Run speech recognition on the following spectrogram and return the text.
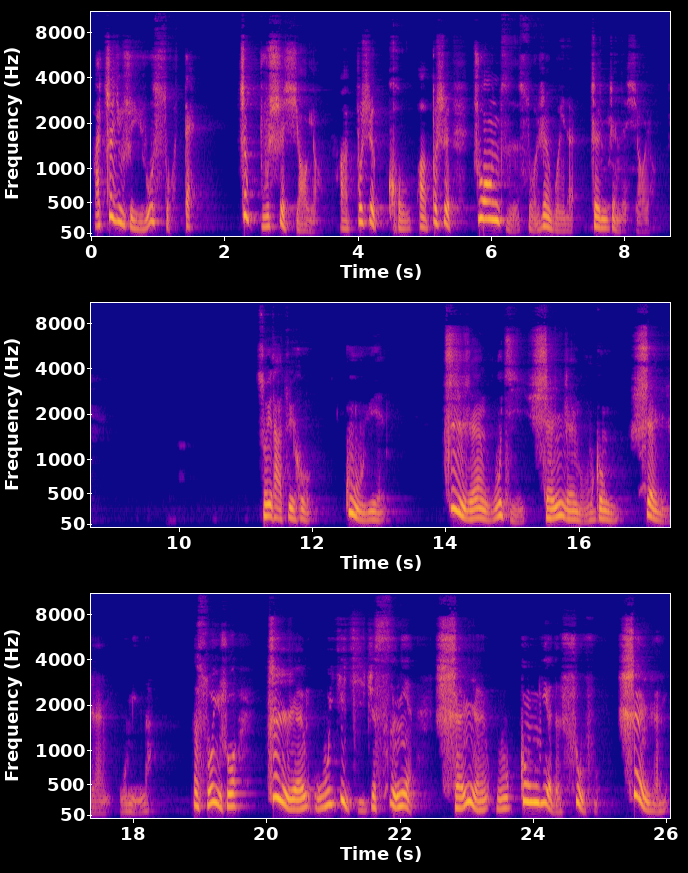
啊。这就是有所待，这不是逍遥啊，不是口啊，不是庄子所认为的真正的逍遥。所以他最后故曰。智人无己，神人无功，圣人无名呐。那所以说，智人无一己之思念，神人无功业的束缚，圣人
